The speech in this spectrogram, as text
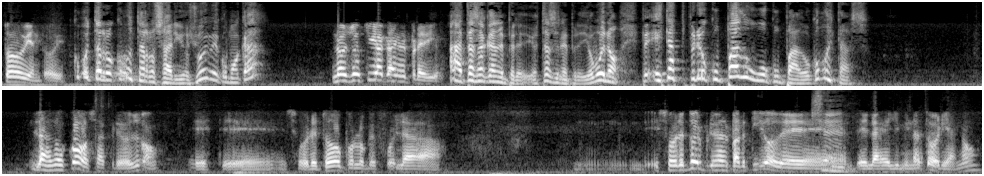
Todo bien, todo bien. ¿Cómo está, ¿Cómo está Rosario? ¿Llueve como acá? No, yo estoy acá en el predio. Ah, estás acá en el predio, estás en el predio. Bueno, ¿estás preocupado u ocupado? ¿Cómo estás? Las dos cosas, creo yo. Este, sobre todo por lo que fue la... Sobre todo el primer partido de, Sí. de las eliminatorias, ¿no?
